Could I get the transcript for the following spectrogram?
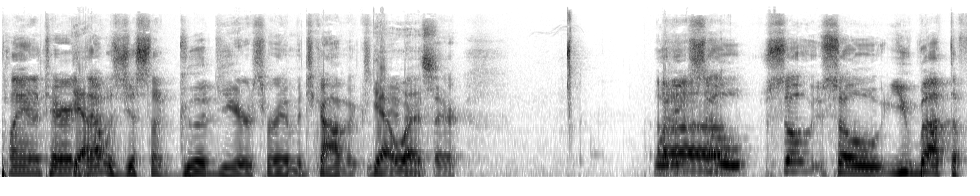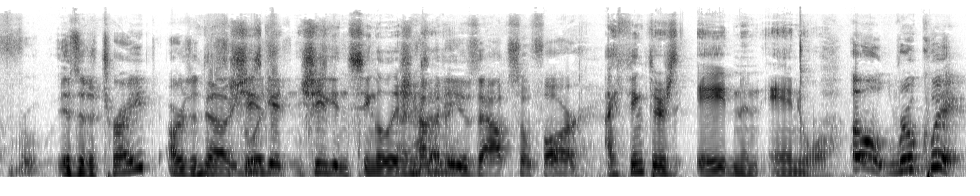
Planetary, Yeah. that was just a good years for Image Comics. Yeah, it right was. there. What it- so so so you bought the? fr- Is it a trade or is it? No, the she's issue? getting she's getting single And issues how of many it. is out so far? I think there's eight in an annual. Oh, real quick.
